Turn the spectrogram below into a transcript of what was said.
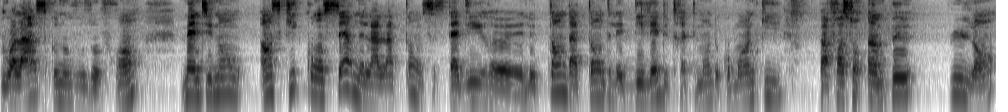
voilà ce que nous vous offrons. Maintenant, en ce qui concerne la latence, c'est-à-dire euh, le temps d'attente, les délais de traitement de commandes qui parfois sont un peu plus longs,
